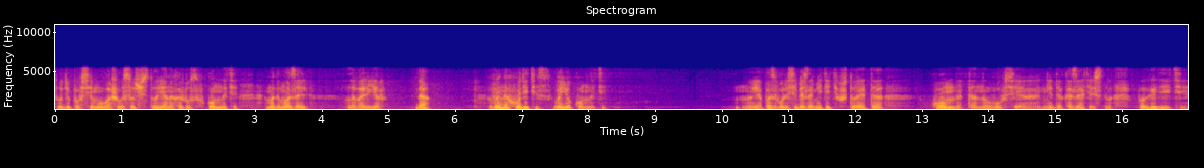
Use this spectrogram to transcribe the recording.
«Судя по всему, ваше высочество, я нахожусь в комнате мадемуазель Лавальер». «Да» вы находитесь в ее комнате. Но я позволю себе заметить, что это комната, но вовсе не доказательство. Погодите,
